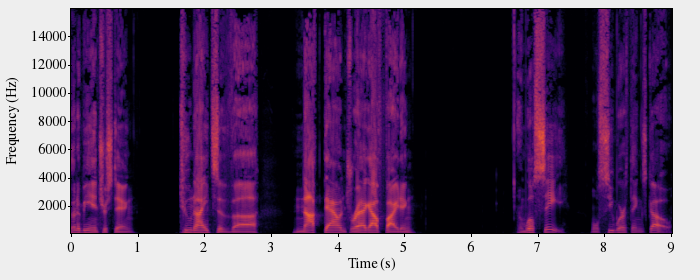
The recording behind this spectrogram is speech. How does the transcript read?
Going to be interesting. Two nights of uh, knockdown, drag out fighting. And we'll see. We'll see where things go.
